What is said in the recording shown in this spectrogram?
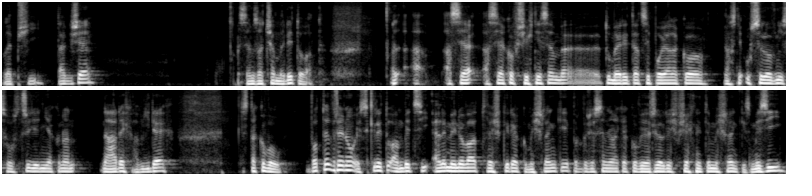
lepší. Takže jsem začal meditovat. A, a asi, asi jako všichni jsem eh, tu meditaci pojal jako vlastně usilovní soustředění jako na nádech a výdech s takovou otevřenou i skrytou ambicí eliminovat veškeré jako myšlenky, protože jsem nějak jako věřil, když všechny ty myšlenky zmizí,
